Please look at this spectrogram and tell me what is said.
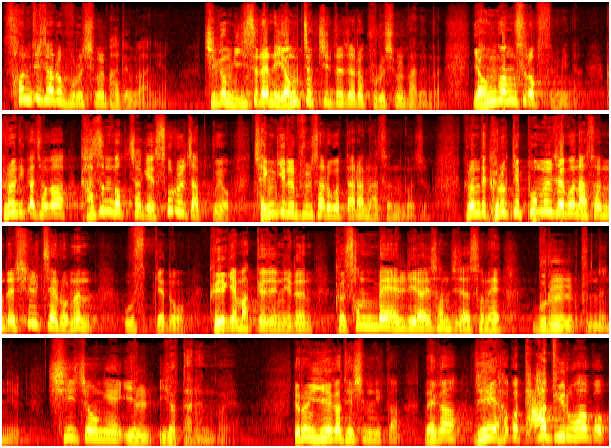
선지자로 부르심을 받은 거 아니에요. 지금 이스라엘의 영적 지도자로 부르심을 받는 거예요. 영광스럽습니다. 그러니까 저가 가슴 벅차게 소를 잡고요. 쟁기를 불사르고 따라 나선 거죠. 그런데 그렇게 폼을 재고 나섰는데 실제로는 우습게도 그에게 맡겨진 일은 그 선배 엘리야의 선지자 손에 물을 붓는 일, 시종의 일이었다는 거예요. 여러분 이해가 되십니까? 내가 예 하고 다 뒤로 하고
